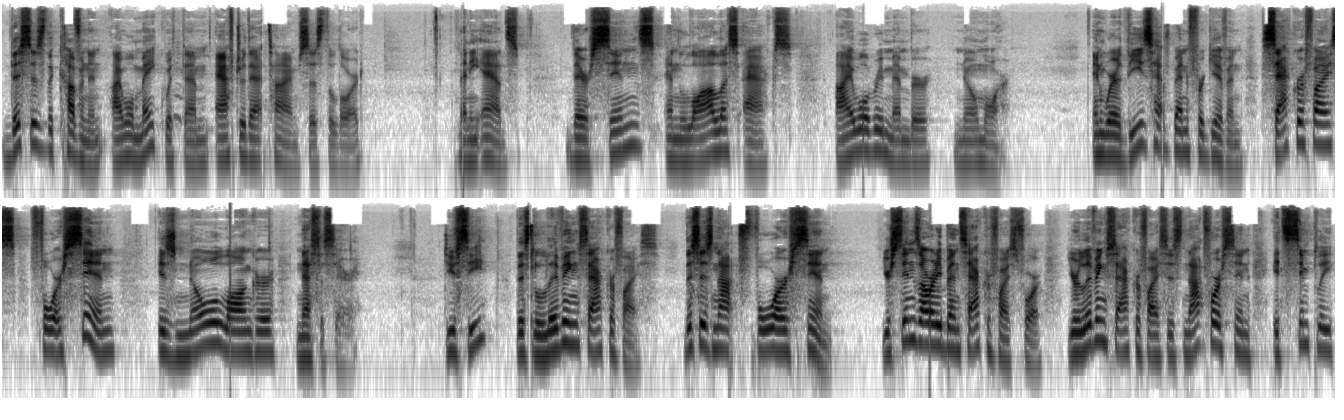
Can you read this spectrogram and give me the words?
This is the covenant I will make with them after that time, says the Lord. Then he adds, Their sins and lawless acts I will remember no more. And where these have been forgiven, sacrifice for sin is no longer necessary. Do you see? This living sacrifice. This is not for sin. Your sin's already been sacrificed for. Your living sacrifice is not for sin, it's simply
